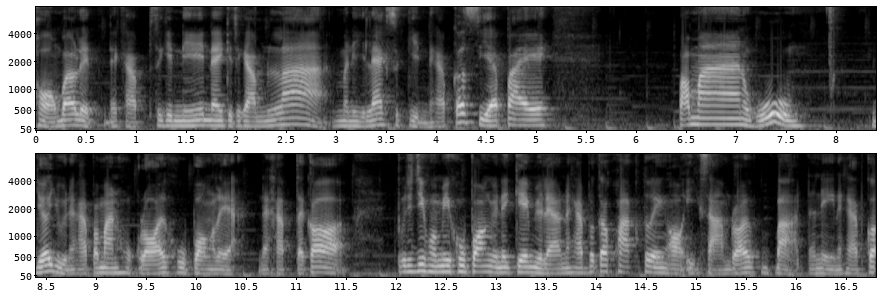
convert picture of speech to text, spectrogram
ของ Violet นะครับ สกินนี้ในกิจกรรมล่ามณีแลกสกินนะครับ ก็เสียไปประมาณโอ้โหเยอะอยู่นะครับ ประมาณ 600 คูปองเลยอะนะครับ แต่ก็จริงๆ ผมมีคูปองอยู่ในเกมอยู่แล้วนะครับ แล้วก็ควักตัวเองออกอีก 300 บาทนั่นเองนะครับ ก็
